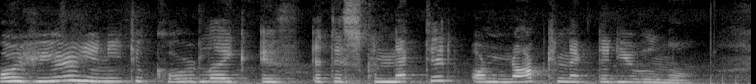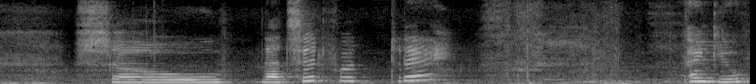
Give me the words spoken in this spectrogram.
over here you need to code like if it is connected or not connected you will know. So that's it for today. Thank you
